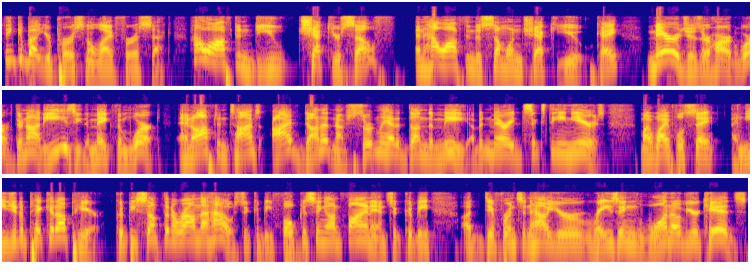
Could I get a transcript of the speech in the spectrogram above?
Think about your personal life for a sec. How often do you check yourself? And how often does someone check you? Okay. Marriages are hard work. They're not easy to make them work. And oftentimes I've done it and I've certainly had it done to me. I've been married 16 years. My wife will say, I need you to pick it up here. Could be something around the house. It could be focusing on finance. It could be a difference in how you're raising one of your kids.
